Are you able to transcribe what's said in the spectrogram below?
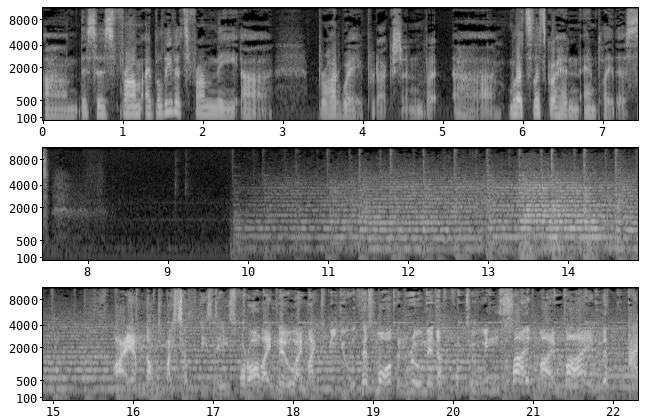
um, this is from I believe it's from the uh, Broadway production. But uh, let's let's go ahead and, and play this. I am not myself these days, for all I know, I might be you. There's more than room enough for two inside my mind. I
